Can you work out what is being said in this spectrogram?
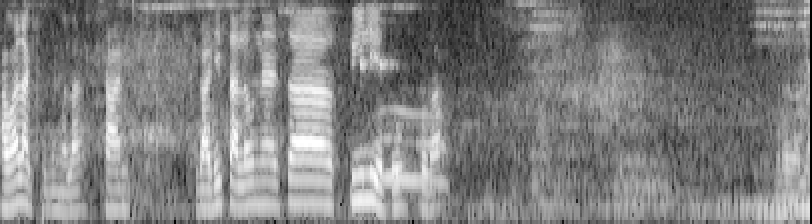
हवा लागते तुम्हाला छान. गाडी चालवण्याचा फील येतो थोडा. बरं झालं,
